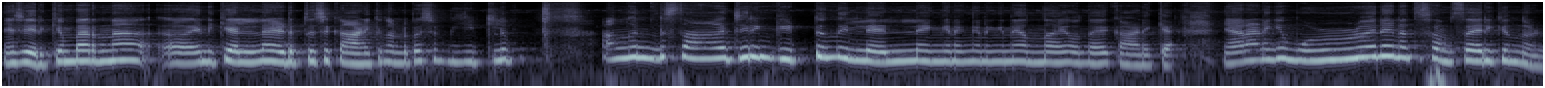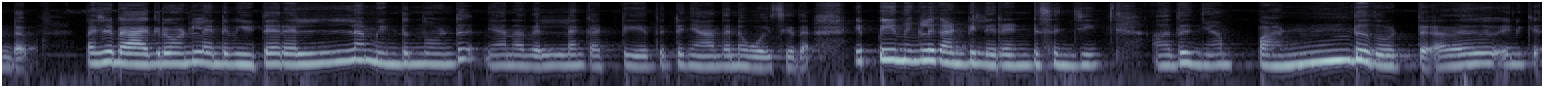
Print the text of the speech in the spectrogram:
ഞാൻ ശരിക്കും പറഞ്ഞാൽ എനിക്ക് എല്ലാം എടുത്തു വെച്ച് കാണിക്കുന്നുണ്ട്. പക്ഷേ വീട്ടിൽ അങ്ങനെ ഒരു സാഹചര്യം കിട്ടുന്നില്ല. എല്ലാം ഇങ്ങനെ ഇങ്ങനെ ഇങ്ങനെ ഒന്നായി ഒന്നായി കാണിക്കാൻ. ഞാനാണെങ്കിൽ മുഴുവൻ അതിനകത്ത് സംസാരിക്കുന്നുണ്ട്. പക്ഷേ ബാക്ക്ഗ്രൗണ്ടിൽ എന്റെ വീട്ടുകാരെല്ലാം മിണ്ടുന്നതുകൊണ്ട് ഞാൻ അതെല്ലാം കട്ട് ചെയ്തിട്ട് ഞാൻ തന്നെ വോയിസ് ചെയ്ത. ഇപ്പം ഈ നിങ്ങൾ കണ്ടില്ലേ രണ്ട് സഞ്ചി? അത് ഞാൻ പണ്ട് തൊട്ട് അതായത് എനിക്ക്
